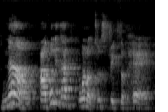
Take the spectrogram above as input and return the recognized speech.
Now, I've always had one or two streaks of hair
